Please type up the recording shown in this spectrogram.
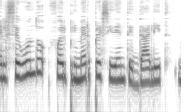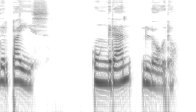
el segundo fue el primer presidente Dalit del país, un gran logro.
